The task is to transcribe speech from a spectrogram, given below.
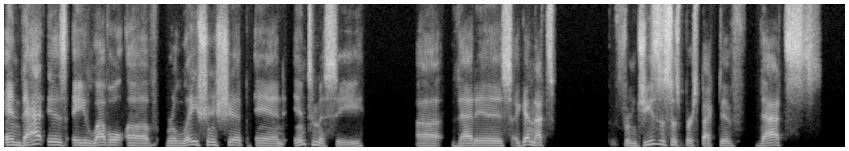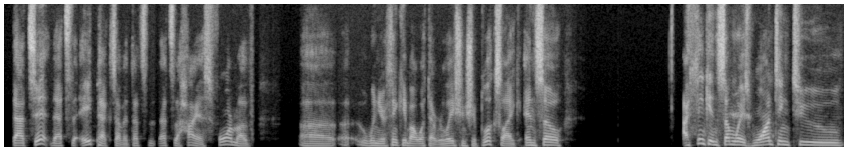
and that is a level of relationship and intimacy uh, that is, again, that's from Jesus's perspective, that's that's it. That's the apex of it. That's the, that's the highest form of uh, uh, when you're thinking about what that relationship looks like. And so, I think in some ways, wanting to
